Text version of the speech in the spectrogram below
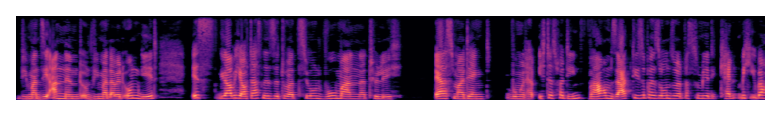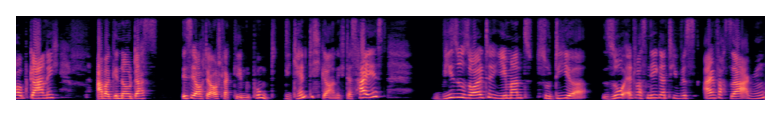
wie man sie annimmt und wie man damit umgeht, ist, glaube ich, auch das eine Situation, wo man natürlich erstmal denkt, womit habe ich das verdient? Warum sagt diese Person so etwas zu mir? Die kennt mich überhaupt gar nicht. Aber genau das ist ja auch der ausschlaggebende Punkt. Die kennt dich gar nicht. Das heißt, wieso sollte jemand zu dir so etwas Negatives einfach sagen,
